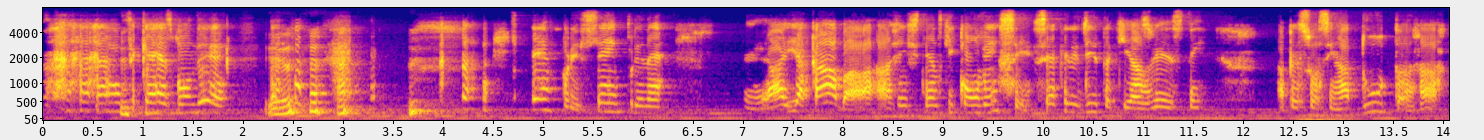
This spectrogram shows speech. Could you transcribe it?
Você quer responder? Eu? sempre, sempre, né? É, aí acaba a, gente tendo que convencer. Você acredita que às vezes tem a pessoa assim, adulta já,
